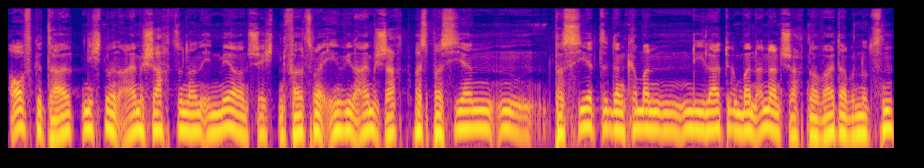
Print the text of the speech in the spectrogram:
aufgeteilt, nicht nur in einem Schacht, sondern in mehreren Schächten. Falls mal irgendwie in einem Schacht was passieren passiert, dann kann man die Leitung über einen anderen Schacht noch weiter benutzen.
